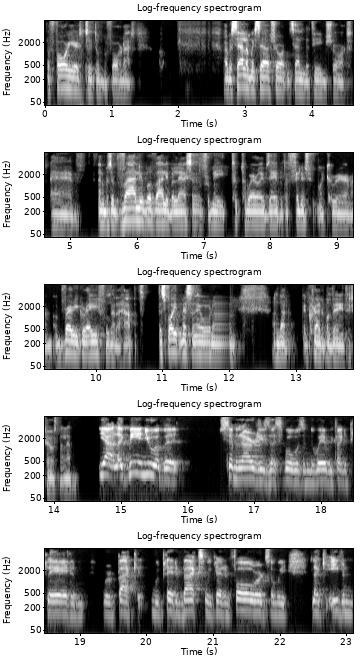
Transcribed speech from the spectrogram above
The four years I've done before that, I was selling myself short and selling the team short. Um, and it was a valuable, valuable lesson for me to, to, where I was able to finish with my career. And I'm, I'm, very grateful that it happened, despite missing out on, on that incredible day in 2011. Yeah, like me and you have a similarities, I suppose, in the way we kind of played and we're back. We played in backs and we played in forwards and we like even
